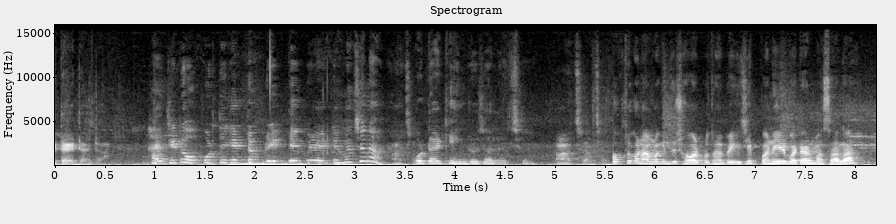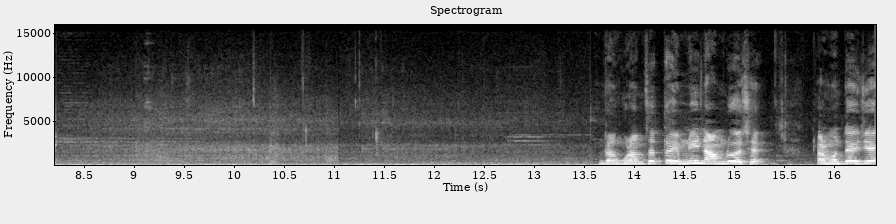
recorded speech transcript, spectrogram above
এটা এটা এটা। হ্যাঁ যেটা ওপর থেকে একটা ব্রেড টাইপের আইটেম আছে না আচ্ছা। ওটা কি ইন্দ্রজাল আছে। আচ্ছা আচ্ছা। তখন আমরা কিন্তু সবার প্রথমে পেয়ে গেছি পনির বাটার মশালা। গাঙ্গুরামসের তো এমনিই নাম রয়েছে। তার মধ্যে এই যে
